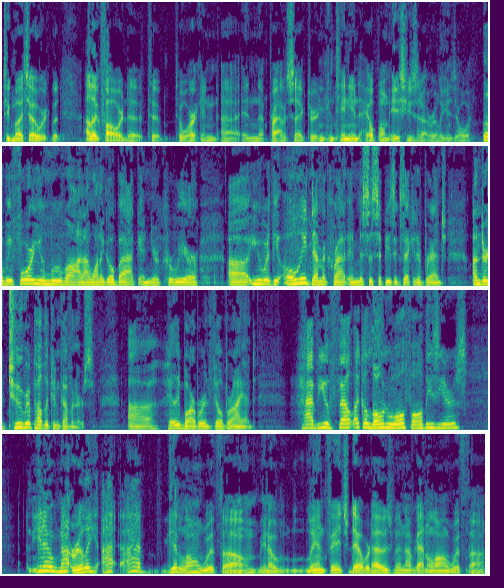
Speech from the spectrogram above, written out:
too much over it, but I look forward to to, to working uh, in the private sector and continuing to help on issues that I really enjoy. Well, before you move on, I want to go back in your career. Uh, you were the only Democrat in Mississippi's executive branch under two Republican governors, uh, Haley Barbour and Phil Bryant. Have you felt like a lone wolf all these years? You know, not really. I I get along with um, you know Lynn Fitch, Delbert Hosemann. I've gotten along with uh,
